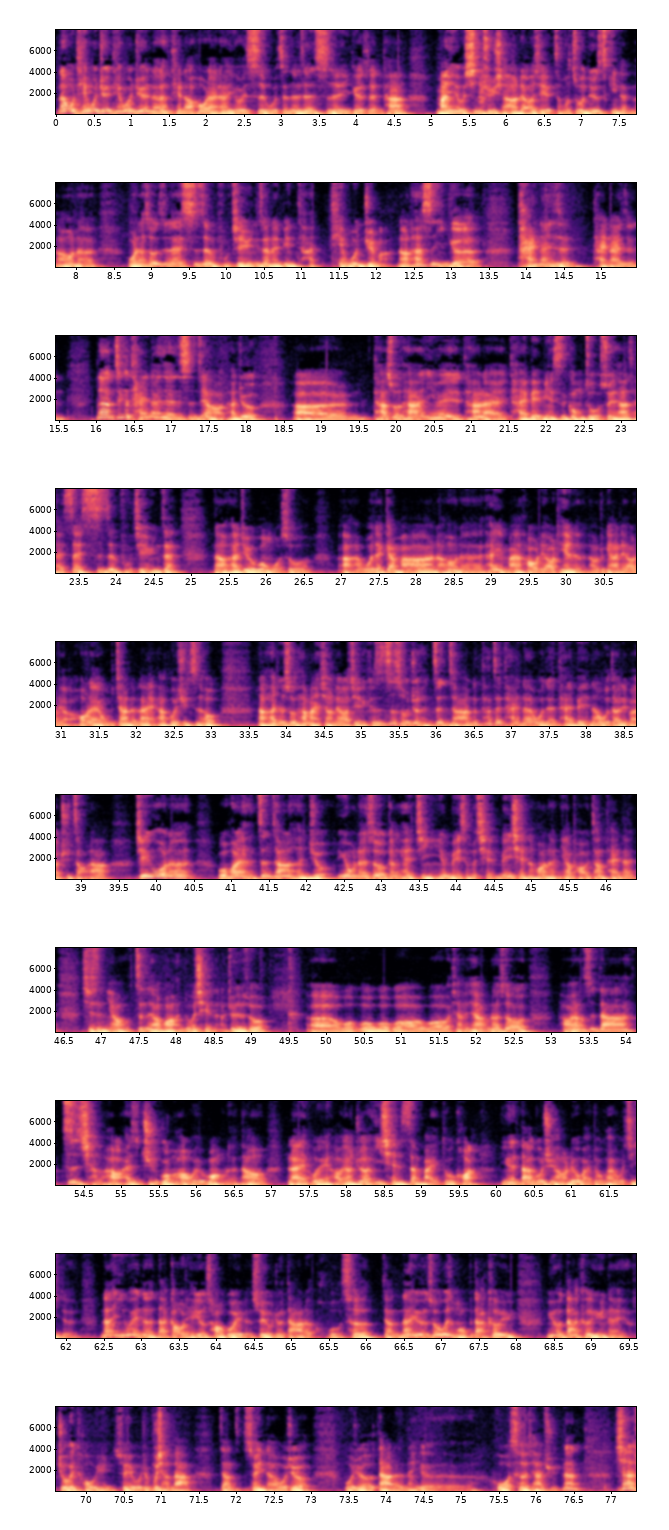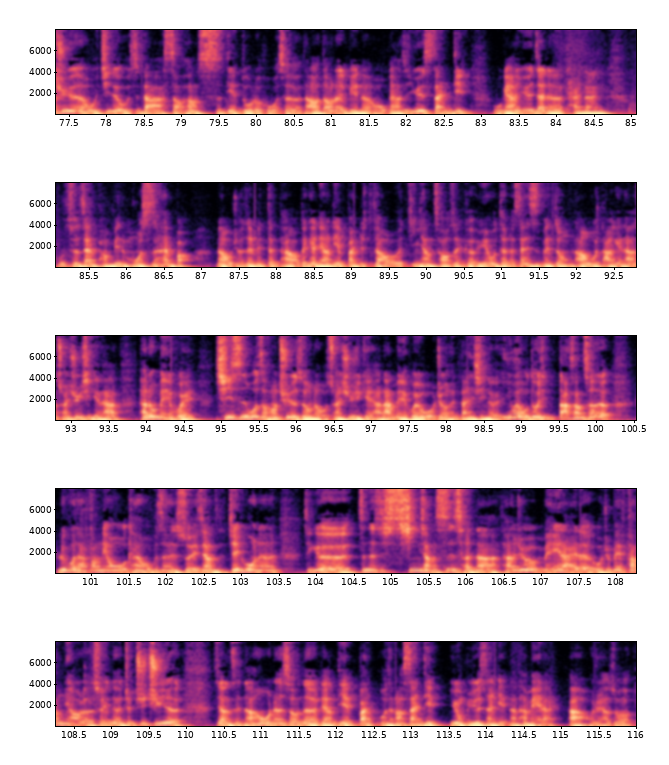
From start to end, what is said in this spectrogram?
那我填问卷填问卷呢，填到后来呢，有一次我真的认识了一个人，他蛮有兴趣想要了解怎么做 New Skin 的，然后呢，我那时候是在市政府捷运站那边填填问卷嘛，然后他是一个台南人，台南人，那这个台南人是这样啊，他就。呃，他说他因为他来台北面试工作，所以他才在市政府捷运站，然后他就问我说啊我在干嘛？然后呢，他也蛮好聊天的，然后我就跟他聊聊。后来我们家的赖他回去之后，然后他就说他蛮想了解，可是这时候就很挣扎。那他在台南，我在台北，那我到底要不要去找他？结果呢？我后来很挣扎了很久，因为我那时候刚开始经营又没什么钱，没钱的话呢，你要跑一趟台南，其实你要真的要花很多钱啊。就是说，呃，我我我我我想一下，我那时候好像是搭自强号还是莒光号，我也忘了。然后来回好像就要一千三百多块，因为搭过去好像六百多块，我记得。那因为呢搭高铁又超贵的，所以我就搭了火车这样子。那有人说为什么我不搭客运？因为我搭客运呢就会头晕，所以我就不想搭这样子。所以呢我就我就搭了那个火车下去。那下去呢？我记得我是搭早上十点多的火车，然后到那边呢，我跟他是约三点，我跟他约在呢台南火车站旁边的摩斯汉堡，那我就在那边等他，我大概两点半就到了，印象超深刻，因为我等了三十分钟，然后我打给他传讯息给他，他都没回。其实我早上去的时候呢，我传讯息给他，他没回，我就很担心了，因为我都已经搭上车了，如果他放鸟我看，我不是很衰这样子。结果呢？这个真的是心想事成呐，他就没来了，我就被放鸟了，所以呢就 GG 了这样子。然后我那时候呢两点半，我等到三点，因为我们约三点，那他没来啊，我就想说，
